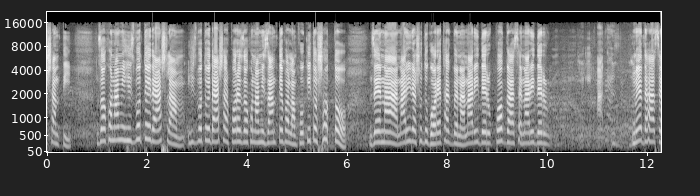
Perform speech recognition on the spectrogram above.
অশান্তি। যখন আমি হিজবত ঈদে আসলাম হিজবত ঈদে আসার পরে যখন আমি জানতে পারলাম, প্রকৃত সত্য যে না, নারীরা শুধু ঘরে থাকবে না, নারীদের প্রজ্ঞা আছে, নারীদের মেধা আছে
